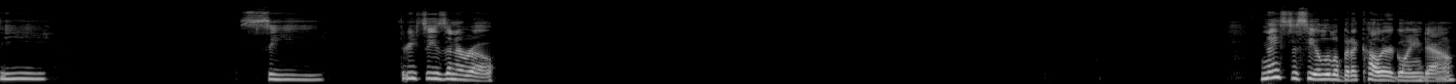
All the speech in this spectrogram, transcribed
C, C, three C's in a row. Nice to see a little bit of color going down.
